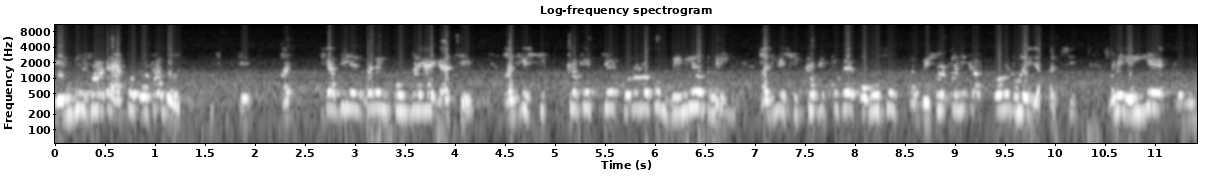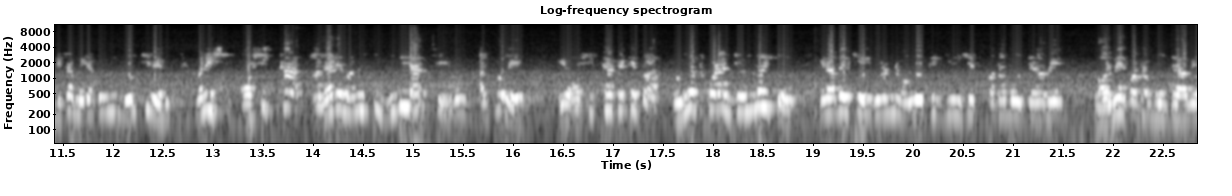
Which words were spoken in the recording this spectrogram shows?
কেন্দ্রীয় সরকার এত কথা বলছে, আজকে আপনি দেখবেন কোন জায়গায় গেছে? আজকে শিক্ষাক্ষেত্রে কোনো রকম বিনিয়োগ নেই। আজকে শিক্ষাক্ষেত্রকে ক্রমশ বেসরকারিকরণ হয়ে যাচ্ছে। মানে এই যে, যেটা মীরাকন্দি বলছিলেন মানে অশিক্ষা আধারে মানুষ তো ডুবে যাচ্ছে এবং তার ফলে এই অশিক্ষাটাকে প্রমোট করার জন্যই তো এনাদেরকে এই ধরনের অলৌকিক জিনিসের কথা বলতে হবে, ধর্মের কথা বলতে হবে।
